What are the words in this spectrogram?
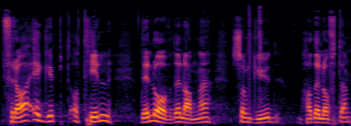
fra Egypt og til det lovede landet som Gud hadde lovt dem.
